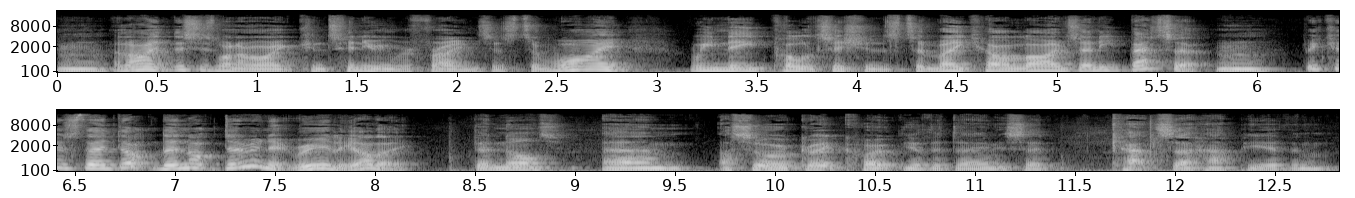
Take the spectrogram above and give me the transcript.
Mm. And I, this is one of my continuing refrains as to why we need politicians to make our lives any better, Mm. because they're not they're not doing it really, are they? They're not. Um, I saw a great quote the other day, and it said, cats are happier than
